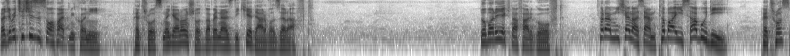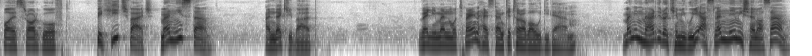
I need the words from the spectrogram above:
راجبه چه چیزی صحبت می‌کنی؟ پتروس نگران شد و به نزدیکی دروازه رفت. دوباره یک نفر گفت تو را می‌شناسم تو با عیسی بودی پتروس با اصرار گفت به هیچ وجه من نیستم. اندکی بعد ولی من مطمئن هستم که تو را با او دیدم. من این مردی را که می‌گویی اصلا نمی‌شناسم.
